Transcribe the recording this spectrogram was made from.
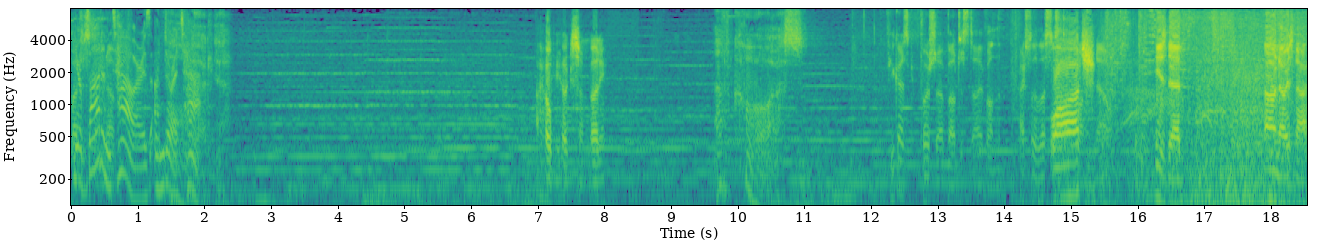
Bot Your bottom tower is under attack. I hope he hooks somebody. Of course. If you guys can push up, I'll just dive on them. Actually, let's Watch. No. He's dead. Oh no, he's not.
